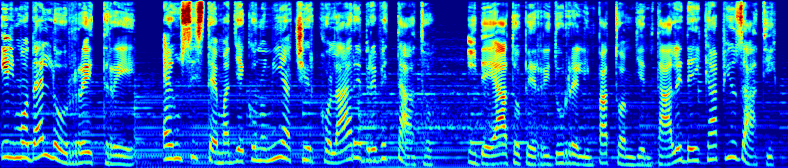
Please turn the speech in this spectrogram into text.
Il modello RE 3 è un sistema di economia circolare brevettato, ideato per ridurre l'impatto ambientale dei capi usati.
